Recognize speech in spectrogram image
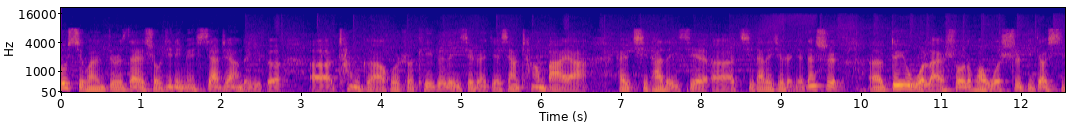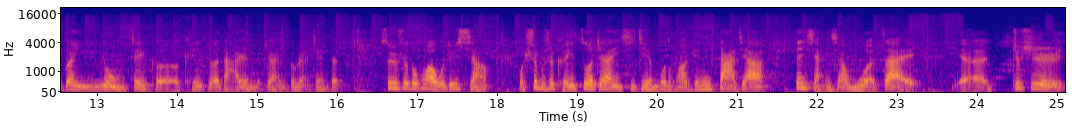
都喜欢就是在手机里面下这样的一个呃唱歌啊，或者说 K 歌的一些软件，像唱吧呀，还有其他的一些呃其他的一些软件。但是呃对于我来说的话，我是比较习惯于用这个 K 歌达人的这样一个软件的。所以说的话，我就想我是不是可以做这样一期节目的话，跟大家分享一下我在呃就是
